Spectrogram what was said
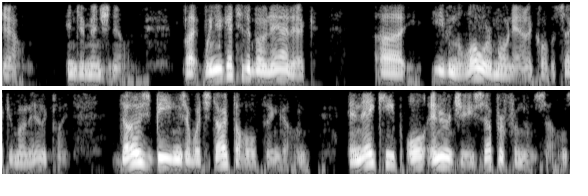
down in dimensionality. But when you get to the monadic, even the lower monadic, called the second monadic plane, those beings are what start the whole thing going, and they keep all energy separate from themselves,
